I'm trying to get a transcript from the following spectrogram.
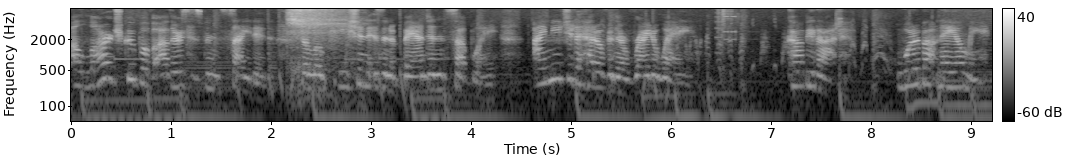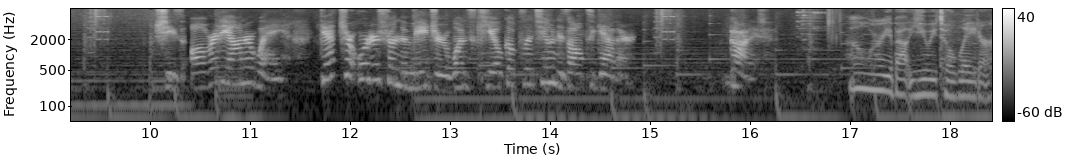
A large group of others has been sighted. The location is an abandoned subway. I need you to head over there right away. Copy that. What about Naomi? She's already on her way. Get your orders from the Major once Kyoka platoon is all together. Got it. I'll worry about Yuito later.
